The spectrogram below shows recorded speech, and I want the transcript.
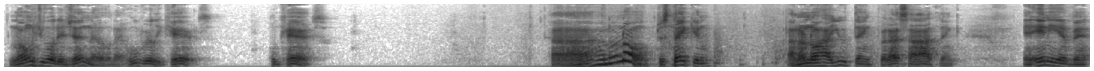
As long as you go to Jannah, like who really cares? Who cares? I don't know. Just thinking. I don't know how you think, but that's how I think. In any event,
